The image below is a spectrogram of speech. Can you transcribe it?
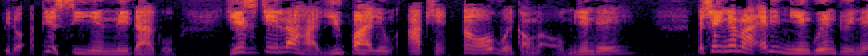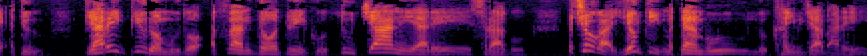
ပြီးတော့အပြစ်စီရင်နေတာကိုယေစကြည်လဟာယူပါယုံအဖြစ်အံ့ဩဖွယ်ကောင်းတော့အောင်မြင်တယ် တစ်ချိန်တည်းမှာအဲ့ဒီမြင်ကွင်းတွေနဲ့အတူဗျာဒိတ်ပြုတော်မူသောအသံတော်တွေကိုသူကြားနေရတယ်ဆိုတာကိုတချို့ကယုတ်တိမတန်ဘူးလို့ခံယူကြပါတယ်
